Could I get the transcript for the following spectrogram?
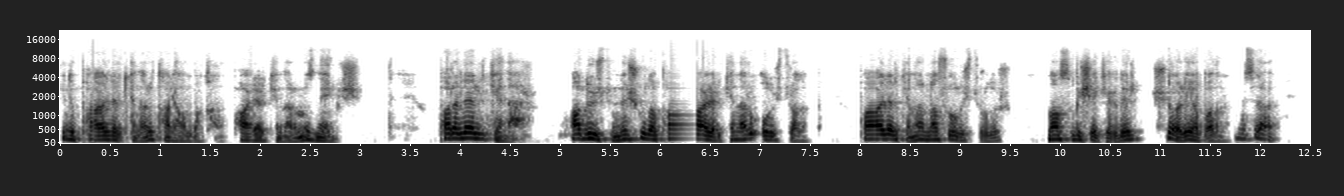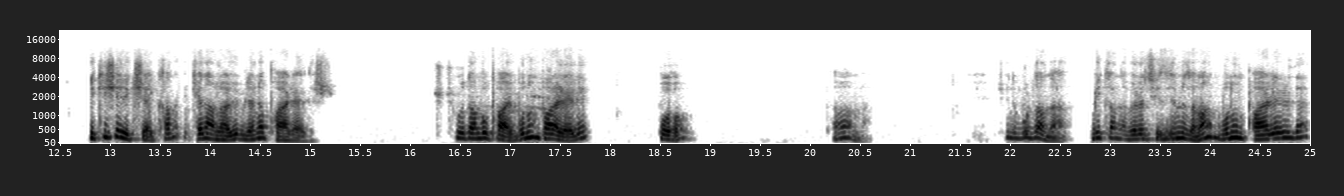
Şimdi paralel kenarı tanıyalım bakalım. Paralel kenarımız neymiş? Paralel kenar. Adı üstünde şurada paralel kenarı oluşturalım. Paralel kenar nasıl oluşturulur? Nasıl bir şekildir? Şöyle yapalım. Mesela ikişer ikişer kan- kenarlar birbirlerine paraleldir. Şuradan bu paralel. Bunun paraleli bu. Tamam mı? Şimdi buradan da bir tane böyle çizdiğimiz zaman bunun paraleli de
